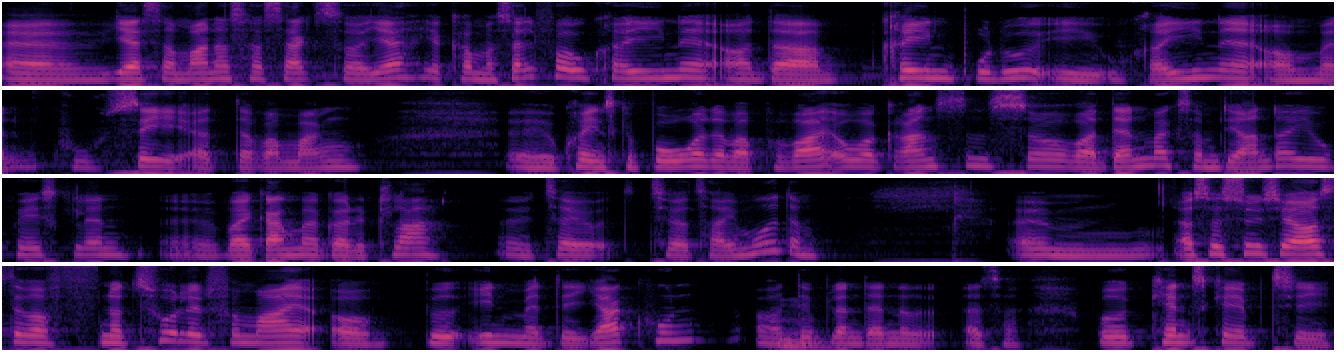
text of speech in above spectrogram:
Uh, ja, som Anders har sagt, så ja, jeg kommer selv fra Ukraine, og da krigen brød ud i Ukraine, og man kunne se, at der var mange uh, ukrainske borgere, der var på vej over grænsen, så var Danmark, som de andre europæiske lande, uh, var i gang med at gøre det klar uh, til, til at tage imod dem. Um, og så synes jeg også, det var naturligt for mig at byde ind med det, jeg kunne, og mm. det er blandt andet altså, både kendskab til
